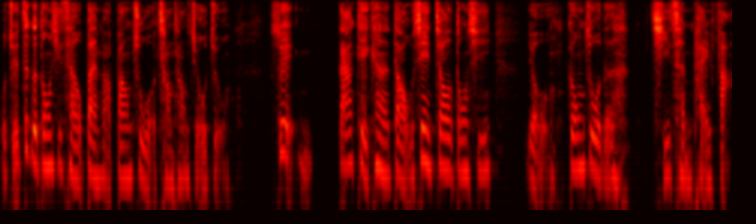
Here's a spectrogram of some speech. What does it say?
我觉得这个东西才有办法帮助我长长久久。所以大家可以看得到，我现在教的东西有工作的期程排法，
